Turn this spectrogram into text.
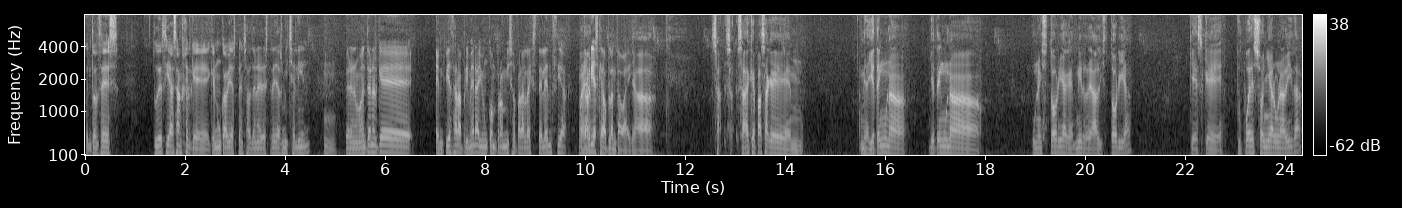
Entonces, tú decías, Ángel, que, que nunca habías pensado tener estrellas Michelin, Mm. pero en el momento en el que empieza la primera y un compromiso para la excelencia, ¿o te habrías quedado plantado ahí? Ya. Sa- sa- ¿Sabes qué pasa? Que. mm, Mira, yo tengo una. Yo tengo una. Una historia que es mi real historia. Que es que tú puedes soñar una vida.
